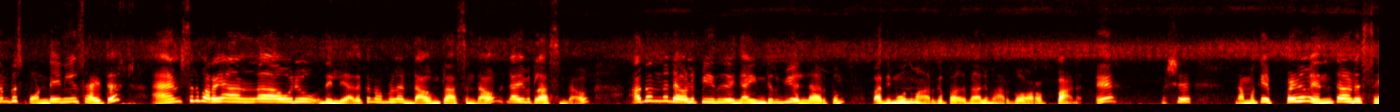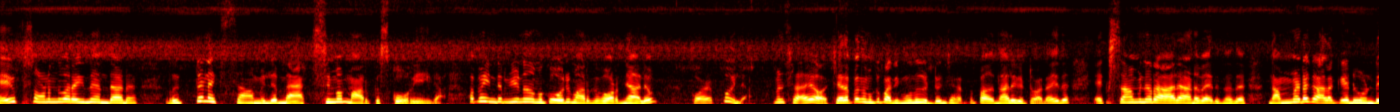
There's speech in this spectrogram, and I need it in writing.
നമുക്ക് സ്പോണ്ടേനിയസ് ആയിട്ട് ആൻസർ പറയാനുള്ള ആ ഒരു ഇതില്ലേ? അതൊക്കെ നമ്മൾ ഉണ്ടാവും ക്ലാസ് ഉണ്ടാവും ലൈവ് ക്ലാസ് ഉണ്ടാവും. അതൊന്ന് ഡെവലപ്പ് ചെയ്ത് കഴിഞ്ഞാൽ ഇന്റർവ്യൂ എല്ലാവർക്കും പതിമൂന്ന് മാർക്ക് പതിനാല് മാർക്ക് ഉറപ്പാണ്. ഏ? പക്ഷേ നമുക്ക് എപ്പോഴും എന്താണ് സേഫ് സോൺ എന്ന് പറയുന്നത് എന്താണ്? റിട്ടേൺ എക്സാമിൽ മാക്സിമം മാർക്ക് സ്കോർ ചെയ്യുക. അപ്പോൾ ഇന്റർവ്യൂവിന് നമുക്ക് ഒരു മാർക്ക് കുറഞ്ഞാലും കുഴപ്പമില്ല. മനസ്സിലായോ? ചിലപ്പോൾ നമുക്ക് പതിമൂന്ന് കിട്ടും ചിലപ്പോൾ പതിനാല് കിട്ടും. അതായത് എക്സാമിനർ ആരാണ് വരുന്നത്? നമ്മുടെ കാലക്കേട് കൊണ്ട്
